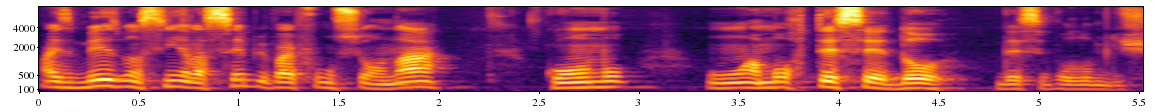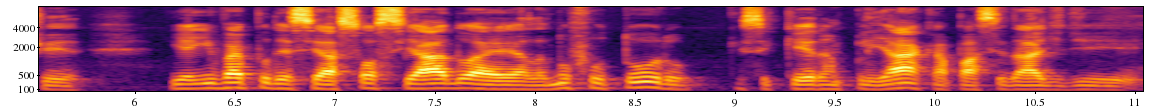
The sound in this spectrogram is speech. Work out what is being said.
Mas mesmo assim, ela sempre vai funcionar como um amortecedor desse volume de cheia. E aí vai poder ser associado a ela no futuro, que se queira ampliar a capacidade de,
